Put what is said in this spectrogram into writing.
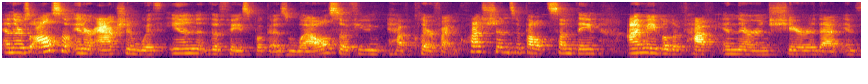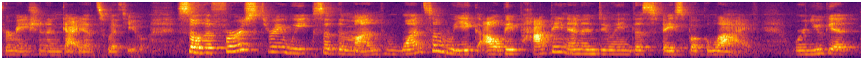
And there's also interaction within the Facebook as well. So if you have clarifying questions about something, I'm able to pop in there and share that information and guidance with you. So the first three weeks of the month, once a week, I'll be popping in and doing this Facebook Live where you get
